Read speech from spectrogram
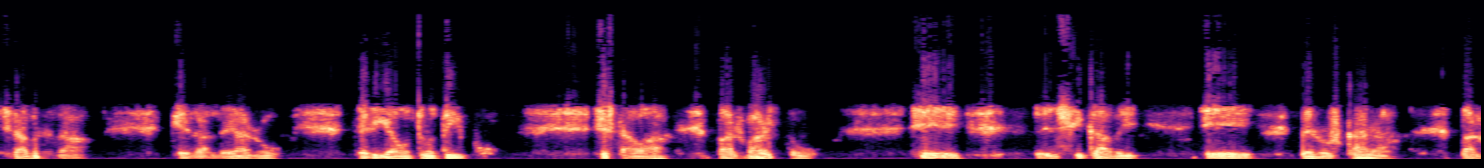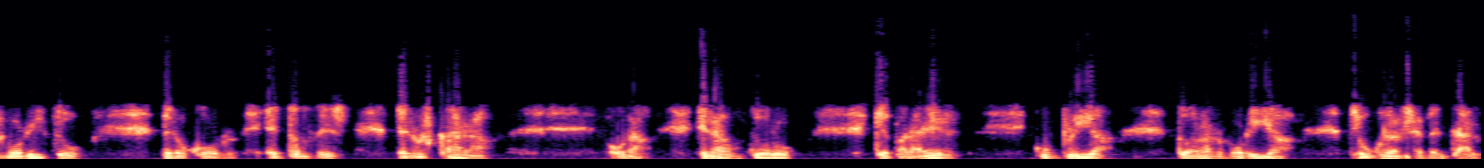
era verdad que el aldeano tenía otro tipo. Estaba más vasto, eh, si cabe, eh, menos cara, más bonito, pero con entonces menos cara. Ahora, era un toro que para él cumplía toda la armonía de un gran semental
